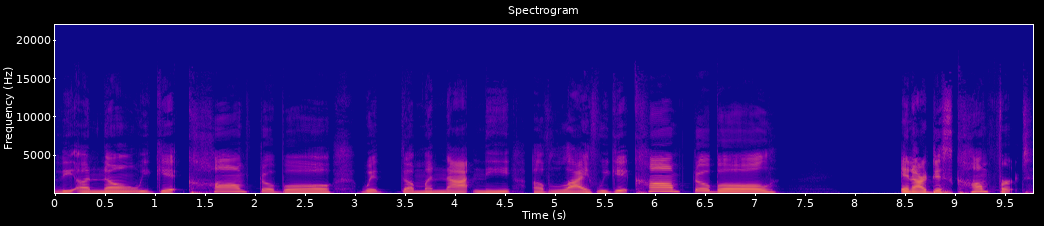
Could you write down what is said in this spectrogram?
the unknown. We get comfortable with the monotony of life. We get comfortable in our discomfort.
